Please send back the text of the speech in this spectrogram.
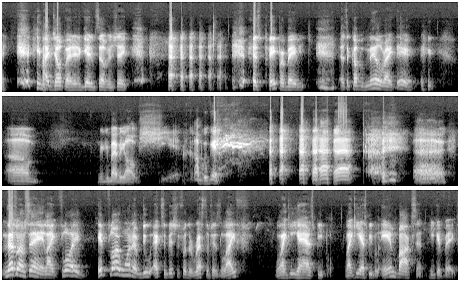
it. he might jump at it to get himself in shape. That's paper, baby. That's a couple mil right there. um, you might be, oh shit, I'm gonna get it. uh, that's what I'm saying. Like Floyd, if Floyd wanted to do exhibitions for the rest of his life, like he has people, like he has people in boxing he could face,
